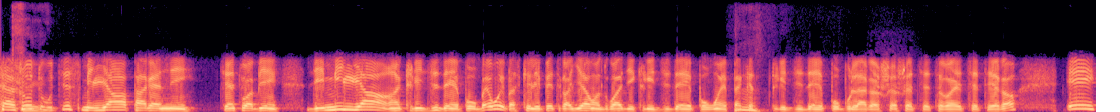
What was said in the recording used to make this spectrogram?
S'ajoute aux 10 milliards par année tiens-toi bien, des milliards en crédits d'impôt. Ben oui, parce que les pétrolières ont le droit à des crédits d'impôt, un paquet de crédits d'impôt pour la recherche, etc., etc. Et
